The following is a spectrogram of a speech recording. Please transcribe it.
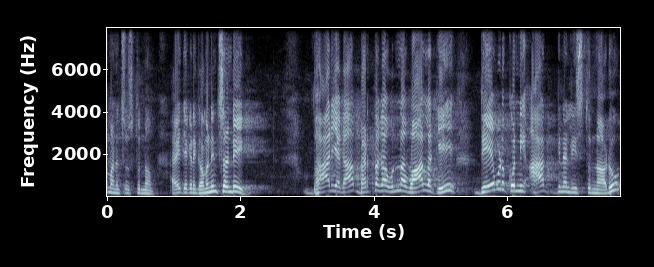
మనం చూస్తున్నాం. అయితే ఇక్కడ గమనించండి. భార్యగా భర్తగా ఉన్న వాళ్ళకి దేవుడు కొన్ని ఆజ్ఞలు ఇస్తున్నాడు.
